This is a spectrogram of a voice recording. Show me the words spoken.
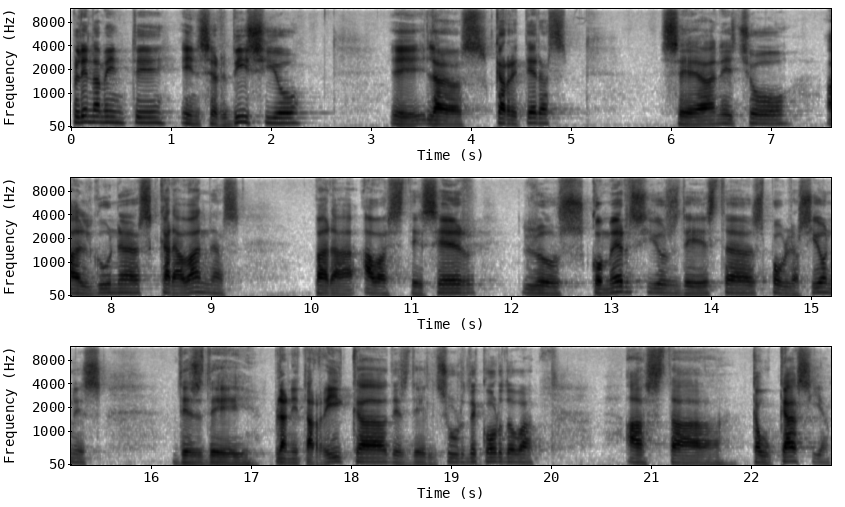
plenamente en servicio eh, las carreteras, se han hecho algunas caravanas para abastecer los comercios de estas poblaciones desde Planeta Rica, desde el sur de Córdoba hasta Caucasia.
